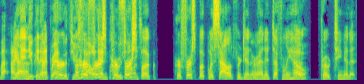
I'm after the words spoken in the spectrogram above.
But I, Yeah, and you can have bread her, with your her salad First, and her croutons. first book, her first book was salad for dinner, and it definitely had Oh. protein in it.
